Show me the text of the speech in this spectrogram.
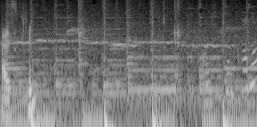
아이스크림? 아이스크림 하나?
